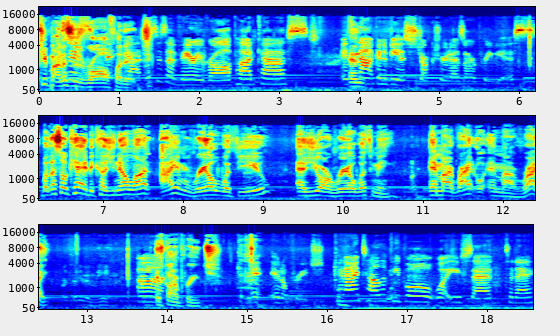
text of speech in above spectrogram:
Keep in mind, this is raw footage. Yeah, this is a very raw podcast. It's And- not going to be as structured as our previous. But that's okay because you know what? I am real with you as you are real with me. Am I right or am I right? What does that even mean? Um, It's gonna preach. it, it'll preach. Can I tell the people what you said today?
